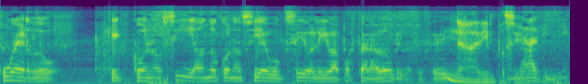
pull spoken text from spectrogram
cuerdo que conocía o no conocía el boxeo le iba a apostar a Douglas. Nadie, imposible. Nadie.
